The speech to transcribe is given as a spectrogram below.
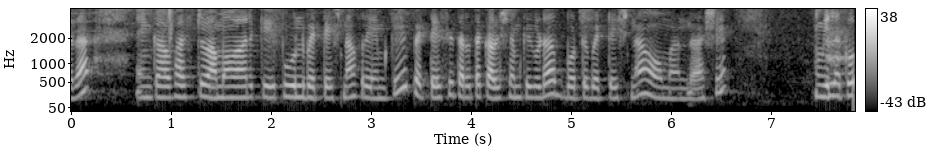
కదా. ఇంకా ఫస్ట్ అమ్మవారికి పూలు పెట్టేసిన ఫ్రేమ్కి పెట్టేసి తర్వాత కలశంకి కూడా బొట్టు పెట్టేసిన ఓమన్ రాసి వీళ్ళకు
